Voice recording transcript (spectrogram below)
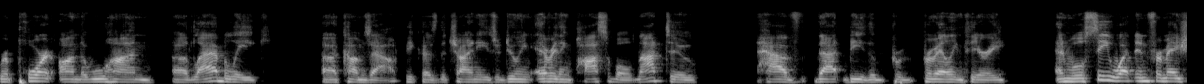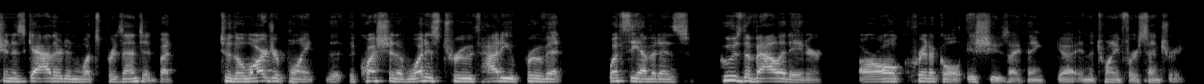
report on the Wuhan uh, lab leak uh, comes out, because the Chinese are doing everything possible not to have that be the pre- prevailing theory. And we'll see what information is gathered and what's presented. But to the larger point, the, the question of what is truth, how do you prove it, what's the evidence, who's the validator, are all critical issues, I think, uh, in the 21st century.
